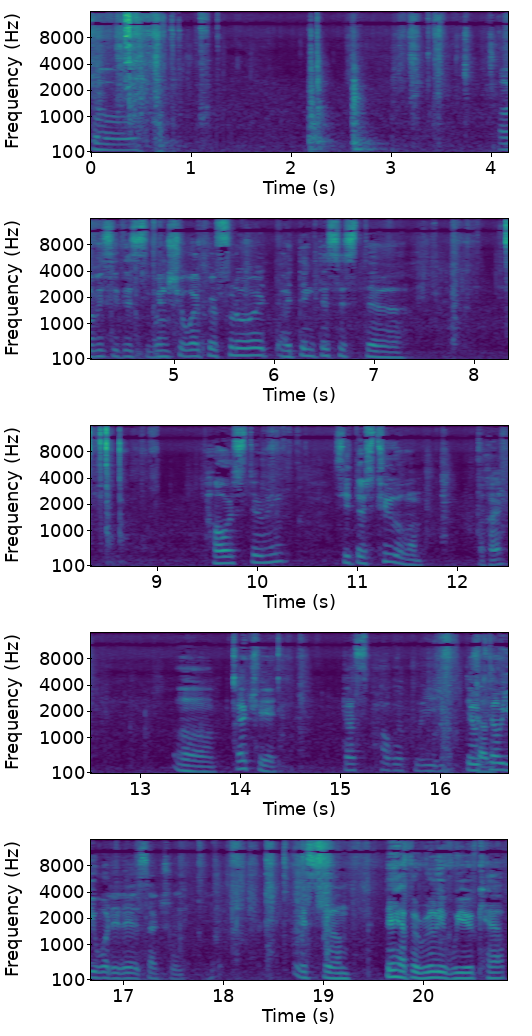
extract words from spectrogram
So obviously this windshield wiper fluid. I think this is the power steering. See, there's two of them. Okay. Uh, actually, that's probably they'll That- tell you what it is. Actually, it's um they have a really weird cap.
